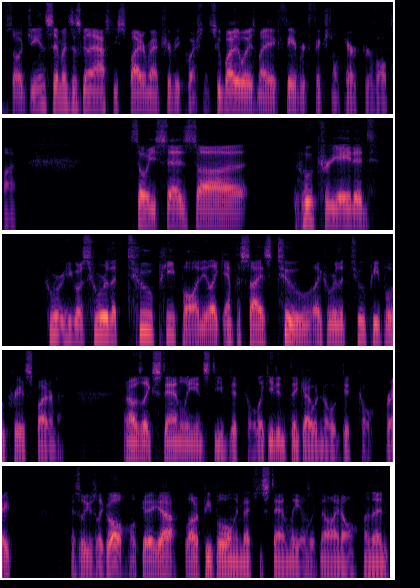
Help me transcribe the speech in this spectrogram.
So Gene Simmons is going to ask me Spider Man trivia questions, who, by the way, is my favorite fictional character of all time. So he says, uh, who created who are, he goes, who are the two people? And he like emphasized two, like who are the two people who created Spider Man? And I was like Stan Lee and Steve Ditko. Like he didn't think I would know Ditko, right? And so he was like, "Oh, okay, yeah." A lot of people only mentioned Stan Lee. I was like, "No, I know." And then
